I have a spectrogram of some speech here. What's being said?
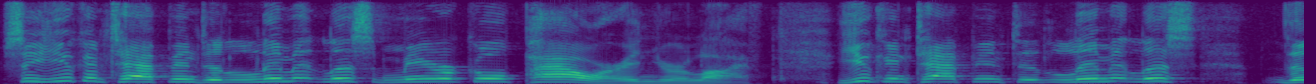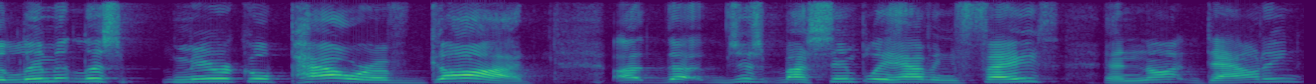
See, you can tap into limitless miracle power in your life. You can tap into limitless the limitless miracle power of God uh, the, just by simply having faith and not doubting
